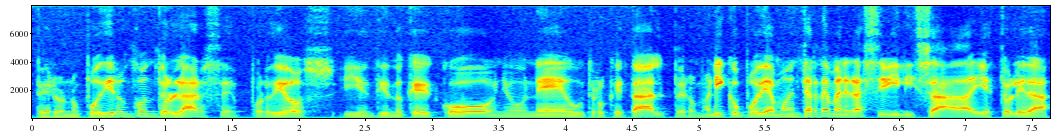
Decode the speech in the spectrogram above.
pero no pudieron controlarse, por Dios. Y entiendo que coño, neutro, qué tal, pero marico, podíamos entrar de manera civilizada y esto le da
